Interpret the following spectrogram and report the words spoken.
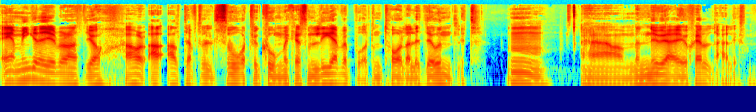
en, min grej är bland annat att jag har alltid haft väldigt svårt för komiker som lever på att de talar lite undligt. mm. Eh, men nu är jag ju själv där. Liksom.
